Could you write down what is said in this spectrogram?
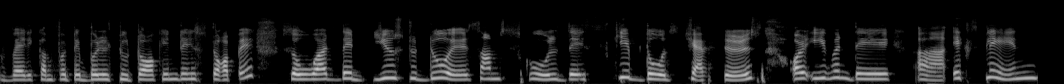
very comfortable to talk in this topic. So what they used to do is some school they skip those chapters or even they uh, explain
